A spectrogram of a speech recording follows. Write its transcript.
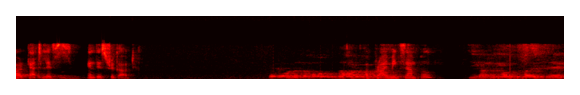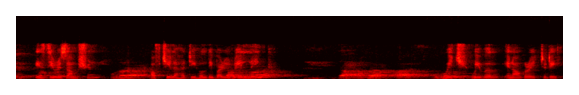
are catalysts in this regard. A prime example is the resumption of Chilahati-Haldibari rail link, which we will inaugurate today.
